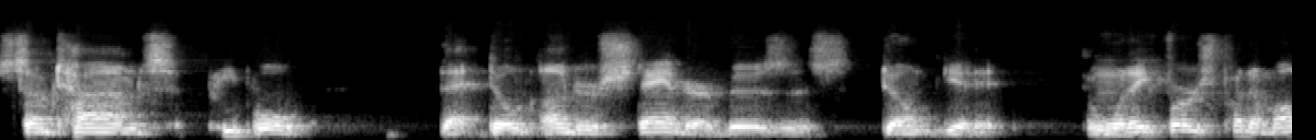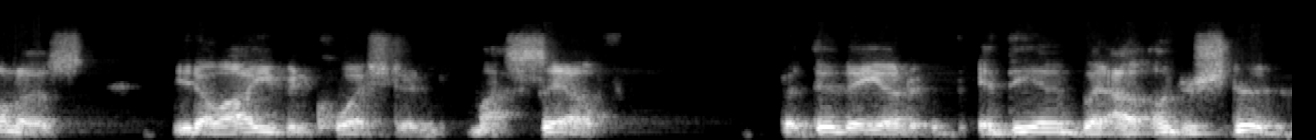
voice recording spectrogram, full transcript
Sometimes people that don't understand our business don't get it. And when they first put them on us, you know, I even questioned myself. But then they under, and then, but I understood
